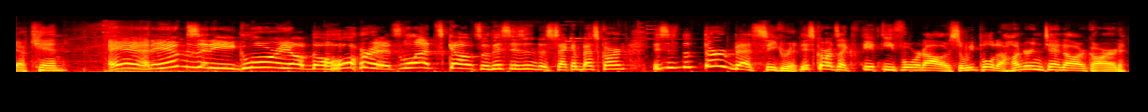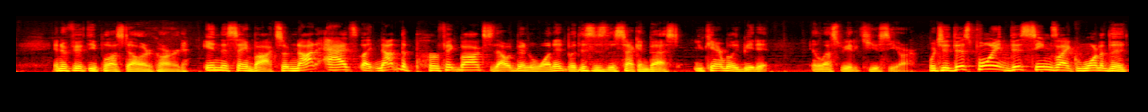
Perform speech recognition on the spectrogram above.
have Kin. And Imsety, Glory of the Horus. Let's go. So this isn't the second best card. This is the third best secret. This card's like $54. So we pulled a $110 card and a 50 plus dollar card in the same box. So not ads like not the perfect box that would have been wanted, but this is the second best. You can't really beat it unless we get a QCR. Which at this point, this seems like one of the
